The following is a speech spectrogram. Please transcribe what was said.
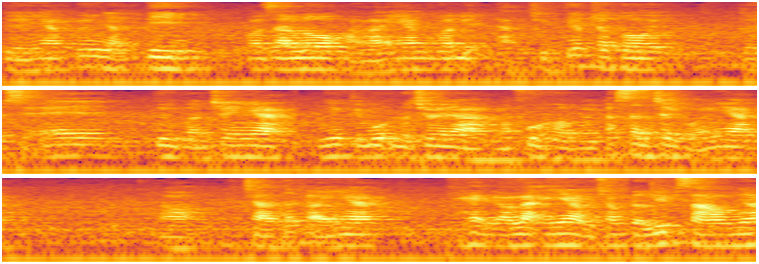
thì anh em cứ nhắn tin qua zalo hoặc là anh em gọi điện thoại trực tiếp cho tôi. Tôi sẽ tư vấn cho anh em những cái bộ đồ chơi nào mà phù hợp với các sân chơi của anh em. Đó, chào tất cả anh em. Hẹn gặp lại anh em ở trong clip sau nhé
